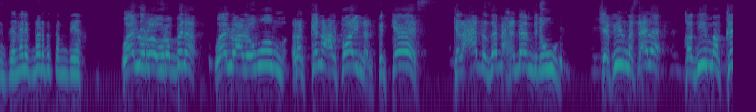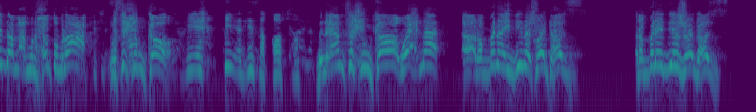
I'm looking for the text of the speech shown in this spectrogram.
الزمالك برضه كان بيخسر. وقال له ربنا وقال له على العموم ركنا على ال final في الكاس. كالعادة زي ما إحنا دايما بنقول. شايفين المسألة؟ قديمة قدم أمنحتب رع وسخم كا. هي هي دي ثقافة. من أيام سخم كا وإحنا آه، ربنا يدينا شوية حظ. ربنا يدينا شوية حظ.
